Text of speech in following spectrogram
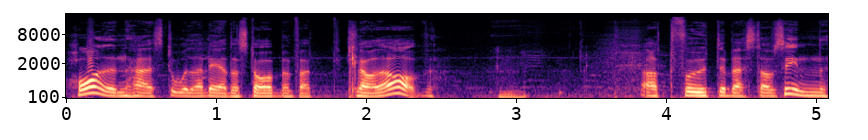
ha den här stora ledarstaben för att klara av Mm. att få ut det bästa av sin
